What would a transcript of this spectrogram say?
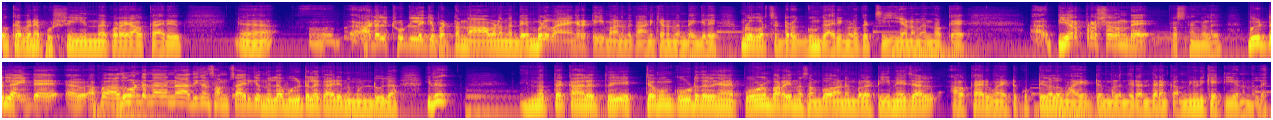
ഒക്കെ അവനെ പുഷ് ചെയ്യുന്ന കുറേ ആൾക്കാർ അഡൽട്ട്ഹുഡിലേക്ക് പെട്ടെന്ന് ആവണമെന്നുണ്ട് നമ്മൾ ഭയങ്കര ടീമാണെന്ന് കാണിക്കണമെന്നുണ്ടെങ്കിൽ നമ്മൾ കുറച്ച് ഡ്രഗും കാര്യങ്ങളൊക്കെ ചെയ്യണമെന്നൊക്കെ പിയർ പ്രഷറിന്റെ പ്രശ്നങ്ങൾ വീട്ടിൽ അതിന്റെ അപ്പോൾ അതുകൊണ്ട് തന്നെ അധികം സംസാരിക്കുന്നില്ല വീട്ടിലെ കാര്യമൊന്നും മിണ്ടൂല. ഇത് ഇന്നത്തെ കാലത്ത് ഏറ്റവും കൂടുതൽ ഞാൻ എപ്പോഴും പറയുന്ന സംഭവമാണ് നമ്മൾ ടീനേജ് ആൾക്കാരുമായിട്ട് കുട്ടികളുമായിട്ട് നമ്മൾ നിരന്തരം കമ്മ്യൂണിക്കേറ്റ് ചെയ്യണം എന്നുള്ളത്.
